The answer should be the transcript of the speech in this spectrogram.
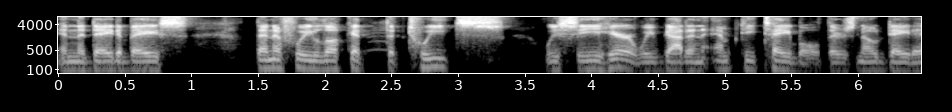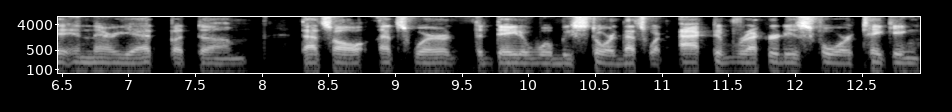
in the database. Then if we look at the tweets, we see here we've got an empty table. There's no data in there yet, but um, that's all. That's where the data will be stored. That's what active record is for, taking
